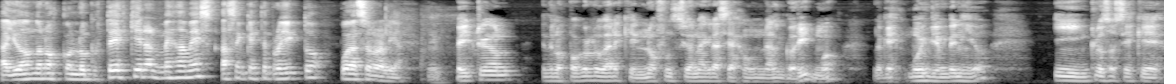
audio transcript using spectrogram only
ayudándonos con lo que ustedes quieran mes a mes, hacen que este proyecto pueda ser realidad. Patreon es de los pocos lugares que no funciona gracias a un algoritmo, lo que es muy bienvenido. E incluso si es que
